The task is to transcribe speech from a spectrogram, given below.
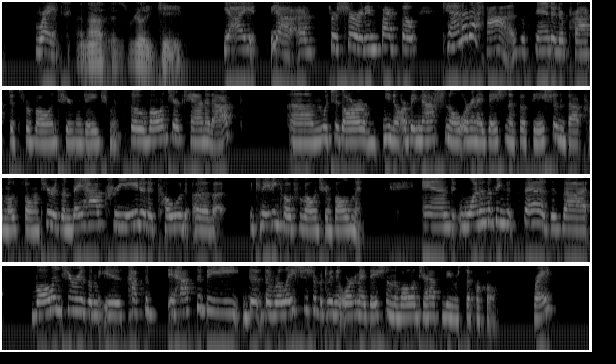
Right. And that is really key. Yeah, I yeah, uh, for sure. And in fact, so Canada has a standard of practice for volunteer engagement. So Volunteer Canada, um, which is our, you know, our big national organization association that promotes volunteerism, they have created a code of uh, the Canadian Code for Volunteer Involvement. And one of the things it says is that volunteerism is has to it has to be the the relationship between the organization and the volunteer has to be reciprocal, right?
